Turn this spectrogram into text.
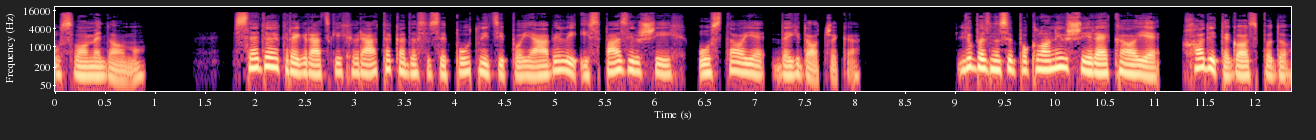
u svome domu. Sedeo je kraj gradskih vrata kada su se putnici pojavili i spazivši ih, ustao je da ih dočeka. Ljubazno se poklonivši, rekao je, hodite, gospodo,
